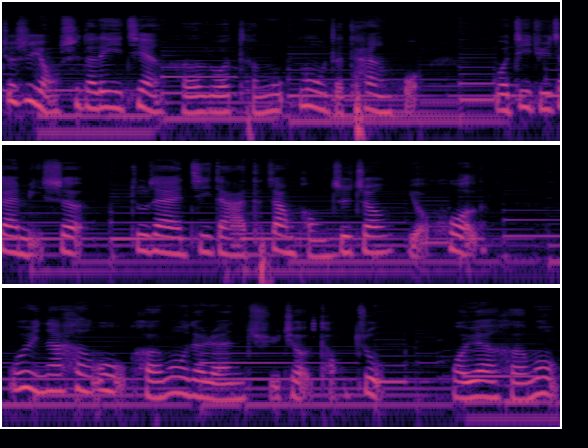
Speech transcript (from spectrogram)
就是勇士的利剑和罗藤木的炭火。我寄居在米舍，住在基达帐篷之中，有祸了。我与那恨恶和睦的人许久同住，我愿和睦。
